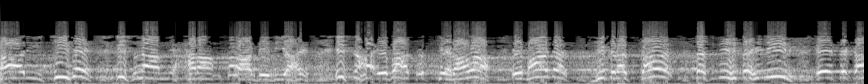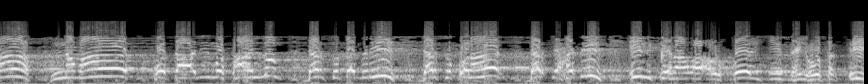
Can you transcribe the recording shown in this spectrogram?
ساری چیزیں اسلام نے حرام قرار دے دیا ہے۔ اس طرح عبادت عبادت کے علاوہ عبادت، ذکر اثر تصویر تحریر احتکاب نماز و تعلیم و تعلم، درس و تدریس، درس قرآن، درس حدیث، ان کے علاوہ اور کوئی چیز نہیں ہو سکتی۔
